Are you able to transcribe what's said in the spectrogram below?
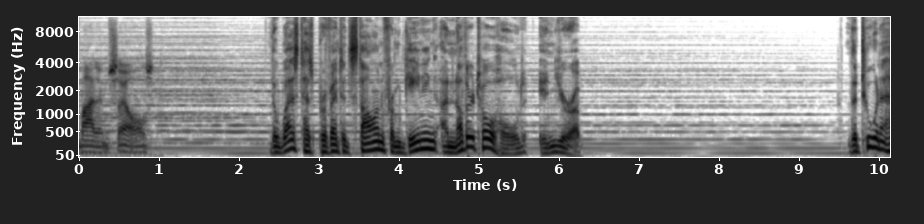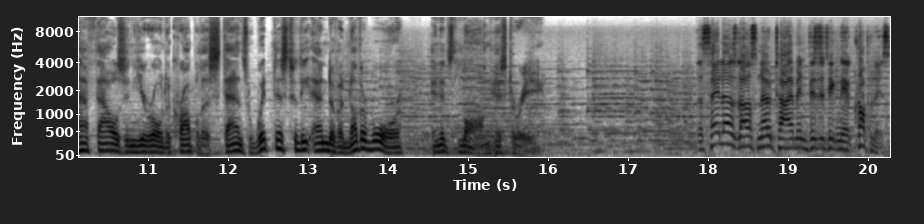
by themselves. The West has prevented Stalin from gaining another toehold in Europe. The two and a half thousand year old Acropolis stands witness to the end of another war in its long history. The sailors lost no time in visiting the Acropolis,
